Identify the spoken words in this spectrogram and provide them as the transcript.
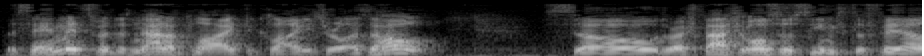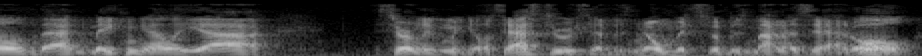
the same mitzvah does not apply to Klal Yisrael as a whole. So the Rashbash also seems to feel that making Aliyah, certainly the Megillah Esther said there's no mitzvah bisman at all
